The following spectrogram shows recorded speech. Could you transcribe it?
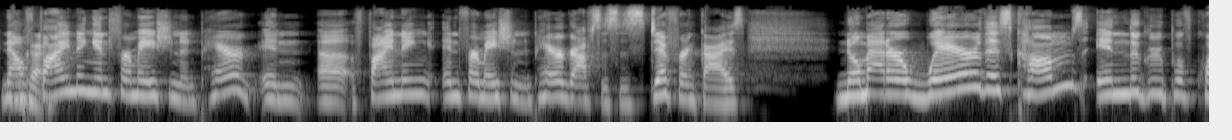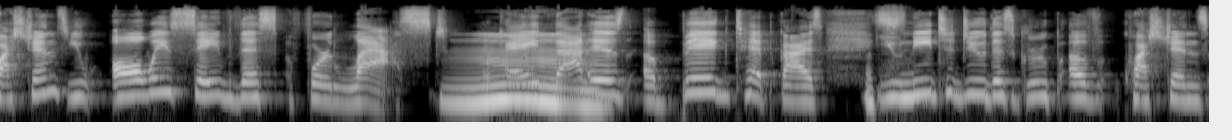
Now, okay. finding information in par in uh, finding information in paragraphs, this is different, guys. No matter where this comes in the group of questions, you always save this for last. Mm. Okay. That is a big tip, guys. That's- you need to do this group of questions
